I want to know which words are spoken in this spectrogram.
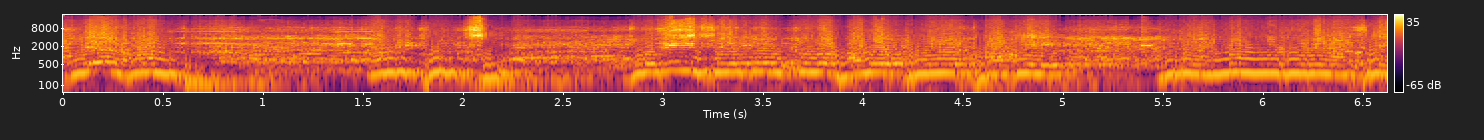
প্লেয়ার হান্ট আমি খুঁজছি। যদি সেরকম কোনো ভালো প্লেয়ার থাকে আমার নজরে আসে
